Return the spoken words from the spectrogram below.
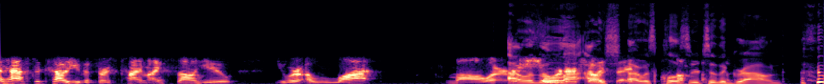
I have to tell you, the first time I saw you, you were a lot smaller. I was shorter, a lot. I I was, say. I was closer to the ground.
